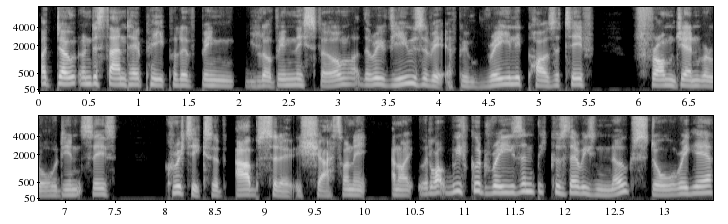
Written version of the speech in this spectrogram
I don't understand how people have been loving this film. Like, the reviews of it have been really positive from general audiences. Critics have absolutely shat on it, and I like with good reason because there is no story here.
